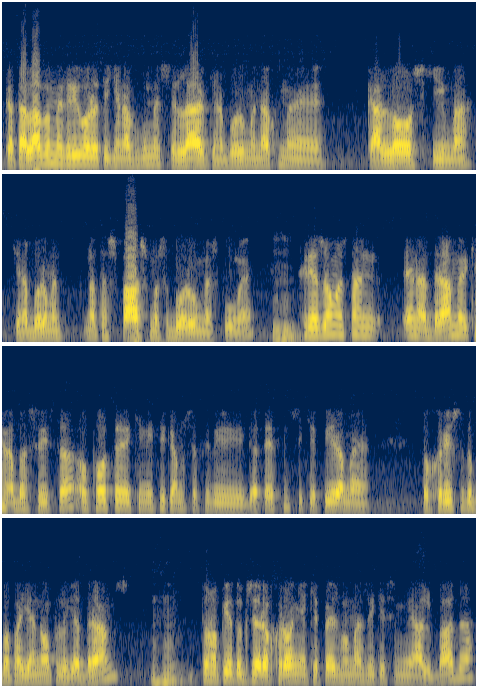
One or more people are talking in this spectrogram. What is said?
καταλάβαμε γρήγορα ότι για να βγούμε σε live και να μπορούμε να έχουμε καλό σχήμα και να μπορούμε να τα σπάσουμε όσο μπορούμε ας πούμε, χρειαζόμασταν ένα drummer και ένα μπασίστα, οπότε κινηθήκαμε σε αυτή την κατεύθυνση και πήραμε τον Χρήστο τον Παπαγιανόπουλο για drums, τον οποίο τον ξέρω χρόνια και παίζουμε μαζί και σε μια άλλη μπάντα,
